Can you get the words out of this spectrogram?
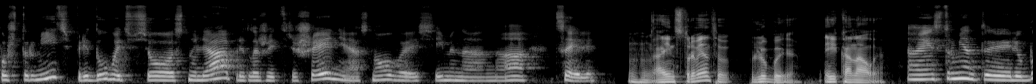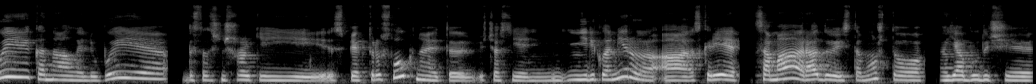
поштурмить, придумать все с нуля, предложить решение, основываясь именно на цели. А инструменты любые и каналы? А, инструменты любые, каналы любые, достаточно широкий спектр услуг, но это сейчас я не рекламирую, а скорее сама радуюсь тому, что я, будучи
